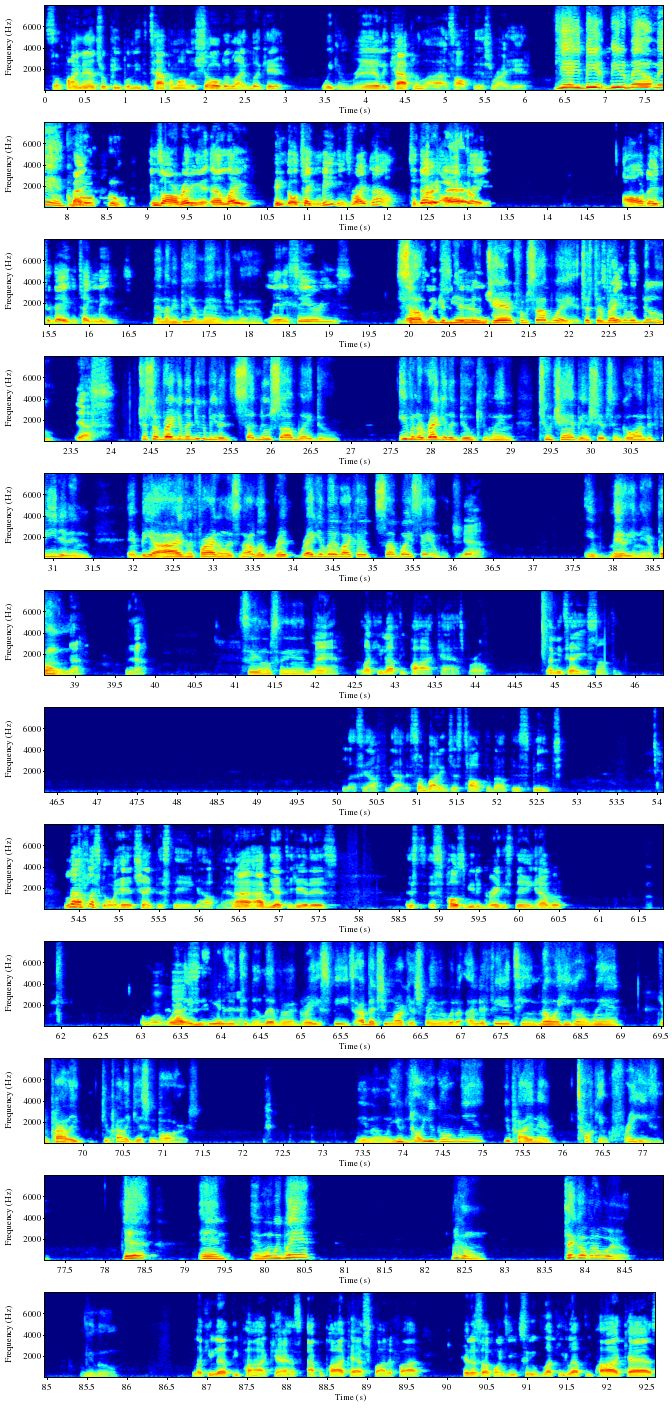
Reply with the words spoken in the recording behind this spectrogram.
some financial people need to tap him on the shoulder. Like, look here, we can really capitalize off this right here. yeah, be be the mailman, quote Man. He's already in L.A. He can go take meetings right now, today, Right all day, all day today. He can take meetings, Man, let me be your manager, man. mini series. Sub, you could be the new Jared from Subway. Just a regular dude. Yes, Just a regular. You could be the new Subway dude. Even a regular dude can win two championships and go undefeated and and be a Heisman finalist. And I look re- regular like a Subway sandwich. yeah, Even millionaire. Boom. Yeah. yeah. See what I'm saying? Man, Lucky Lefty podcast, bro. Let me tell you something. Let's see, I forgot it. Somebody just talked about this speech. Left, let's go ahead and check this thing out, man. I, I've yet to hear this. It's, it's supposed to be the greatest thing ever. We'll, How we'll see, easy is it to deliver a great speech? I bet you Marcus Freeman with an undefeated team, knowing he gonna win, can probably can probably get some bars. You know, when you know you gonna win, you probably in there talking crazy. Yeah, and and when we win, we're gonna take over the world. You know, Lucky Lefty Podcast, Apple Podcast, Spotify. Hit us up on YouTube, Lucky Lefty Podcast.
